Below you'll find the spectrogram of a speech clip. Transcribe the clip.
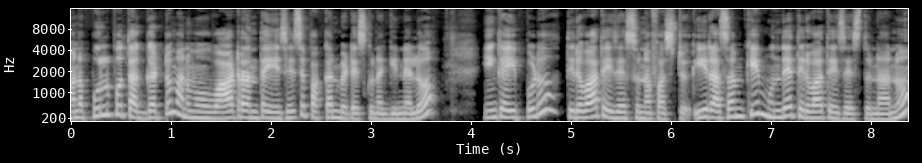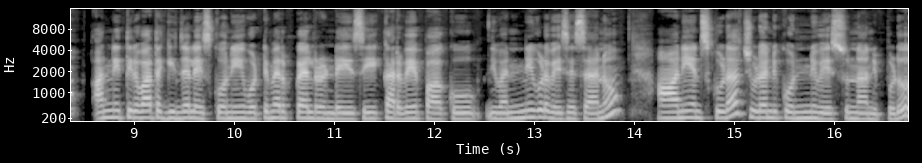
మన పులుపు తగ్గట్టు మనము వాటర్ అంతా వేసేసి పక్కన పెట్టేసుకున్న గిన్నెలో. ఇంకా ఇప్పుడు తిరువాత వేసేస్తున్నా ఫస్ట్ ఈ రసంకి ముందే తిరువాత వేసేస్తున్నాను. అన్ని తిరువాత గింజలు వేసుకొని ఒట్టిమిరపకాయలు రెండు వేసి కరివేపాకు ఇవన్నీ కూడా వేసేసాను. ఆనియన్స్ కూడా చూడండి కొన్ని వేస్తున్నాను ఇప్పుడు.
